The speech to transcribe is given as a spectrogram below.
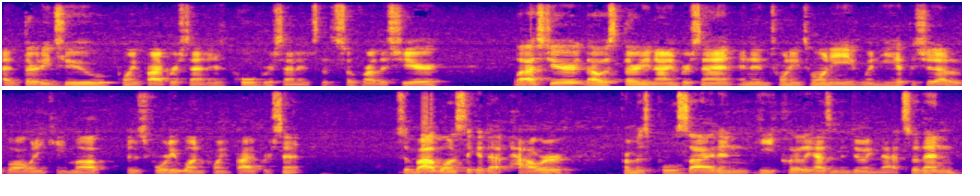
at 32.5%, his pull percentage so far this year. Last year, that was 39%. And in 2020, when he hit the shit out of the ball when he came up, it was 41.5%. So Bob wants to get that power from his pull side, and he clearly hasn't been doing that. So then,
